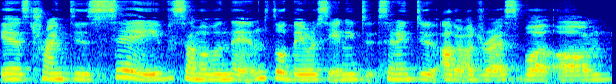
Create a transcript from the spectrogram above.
is trying to save some of the names so they were sending to sending to other address but um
